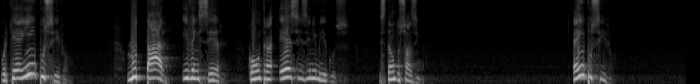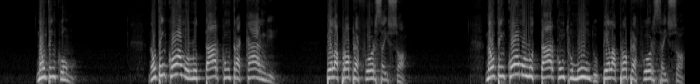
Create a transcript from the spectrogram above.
porque é impossível lutar e vencer contra esses inimigos estando sozinho. É impossível. Não tem como. Não tem como lutar contra a carne pela própria força e só. Não tem como lutar contra o mundo pela própria força e só.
